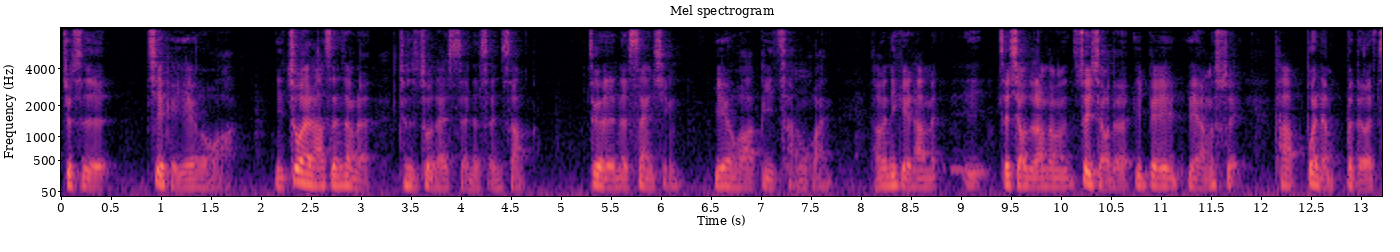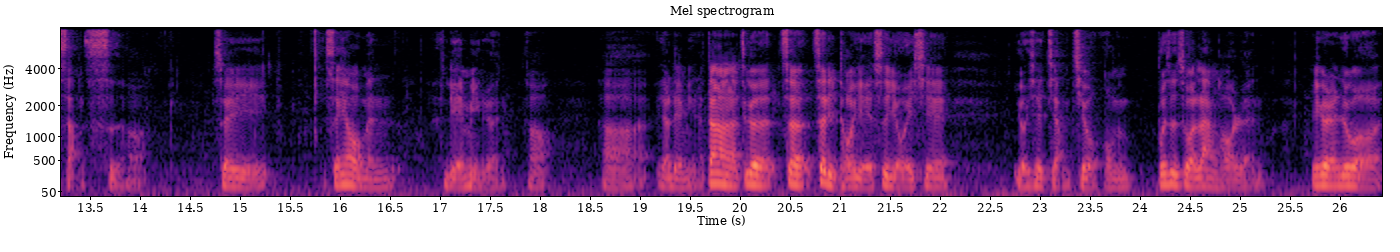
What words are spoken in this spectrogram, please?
就是借给耶和华；你坐在他身上的，就是坐在神的身上。这个人的善行，耶和华必偿还。他说：你给他们一这小子当中最小的一杯凉水。”他不能不得赏赐啊，所以神要我们怜悯人啊啊，要怜悯人。当然了，这个这这里头也是有一些有一些讲究。我们不是做烂好人。一个人如果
